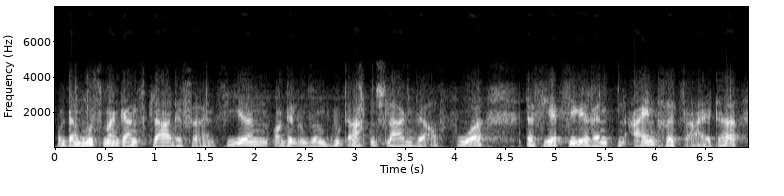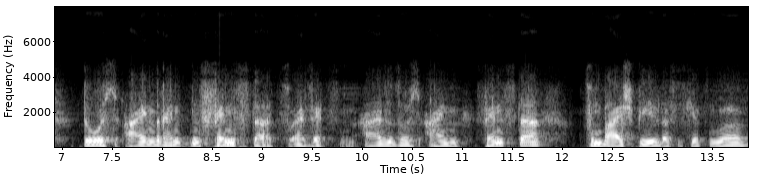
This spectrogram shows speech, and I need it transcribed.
Und da muss man ganz klar differenzieren. Und in unserem Gutachten schlagen wir auch vor, das jetzige Renteneintrittsalter durch ein Rentenfenster zu ersetzen. Also durch ein Fenster, zum Beispiel, das ist jetzt nur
